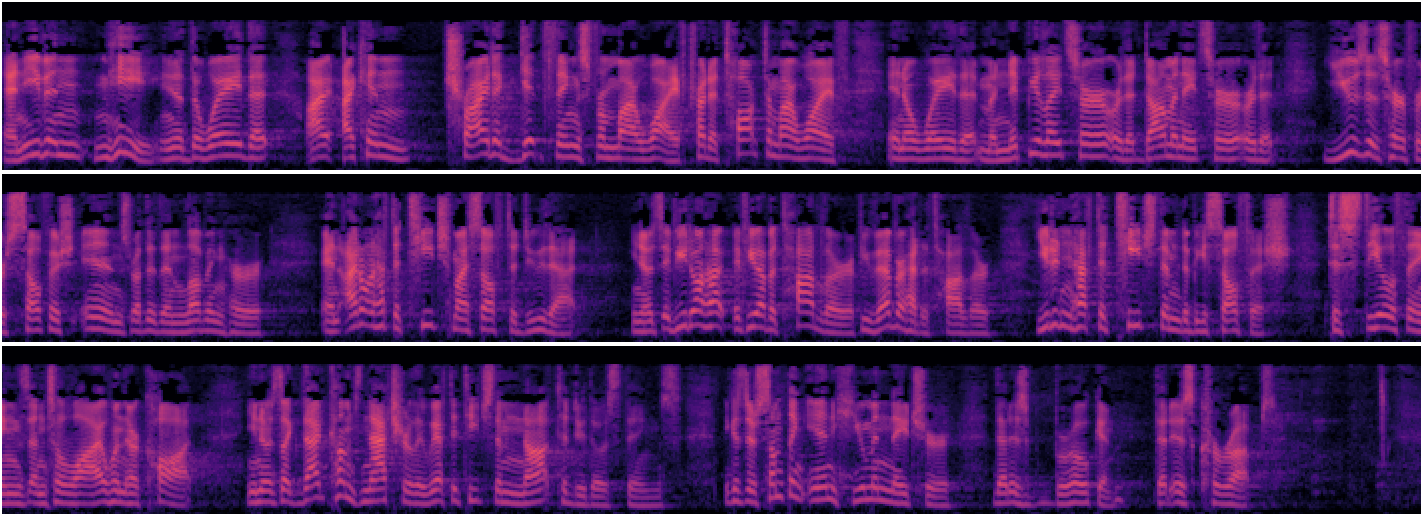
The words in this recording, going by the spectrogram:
And even me, you know, the way that I, I can try to get things from my wife, try to talk to my wife in a way that manipulates her or that dominates her or that uses her for selfish ends rather than loving her. And I don't have to teach myself to do that. You know, if you don't have, if you have a toddler, if you've ever had a toddler, you didn't have to teach them to be selfish, to steal things and to lie when they're caught. You know, it's like that comes naturally. We have to teach them not to do those things because there's something in human nature that is broken, that is corrupt.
